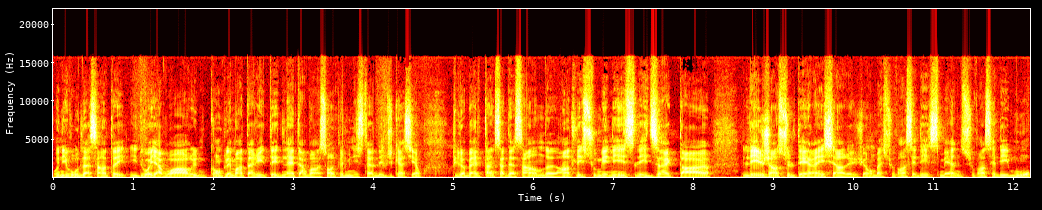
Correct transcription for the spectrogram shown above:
au niveau de la santé. Il doit y avoir une complémentarité de l'intervention avec le ministère de l'Éducation. Puis là, ben, le temps que ça descende entre les sous-ministres, les directeurs, les gens sur le terrain ici en région, bien, souvent c'est des semaines, souvent c'est des mois.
